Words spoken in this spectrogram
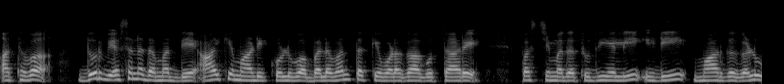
ಅಥವಾ ದುರ್ವ್ಯಸನದ ಮಧ್ಯೆ ಆಯ್ಕೆ ಮಾಡಿಕೊಳ್ಳುವ ಬಲವಂತಕ್ಕೆ ಒಳಗಾಗುತ್ತಾರೆ. ಪಶ್ಚಿಮದ ತುದಿಯಲ್ಲಿ ಇಡೀ ಮಾರ್ಗಗಳು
